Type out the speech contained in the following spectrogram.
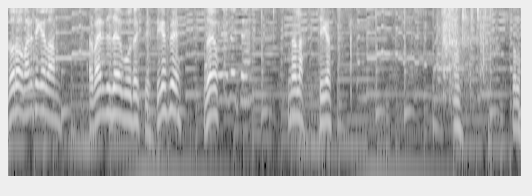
ধরো বাড়িতে গেলাম। আর বাড়িতে যাই বউ দেখতে ঠিক আছে? যাই। না না ঠিক আছে। চলো।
